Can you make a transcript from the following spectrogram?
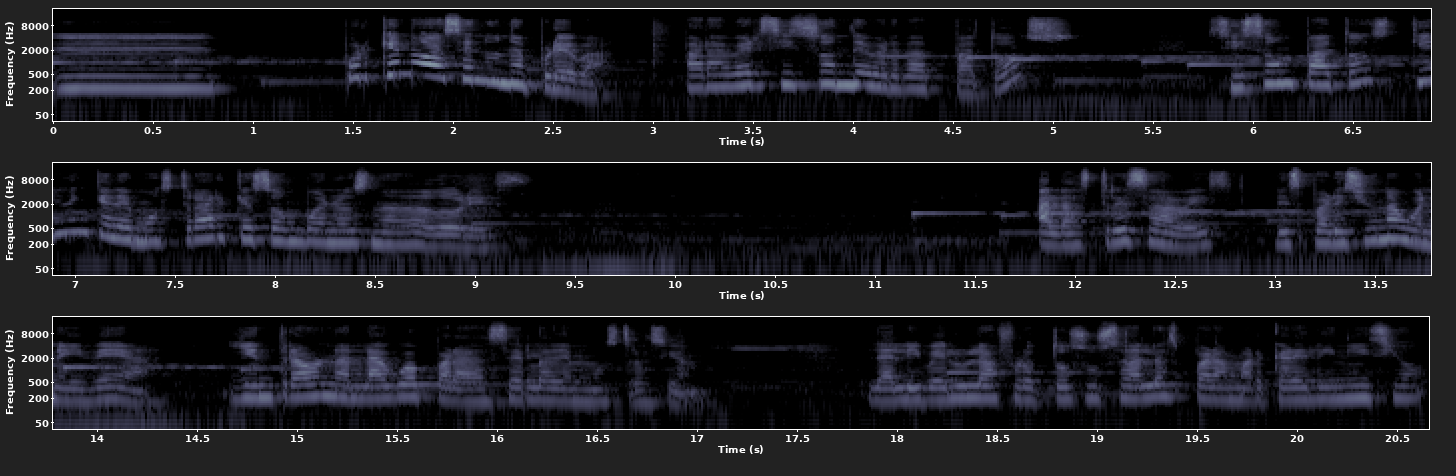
mmm, ¿por qué no hacen una prueba para ver si son de verdad patos? Si son patos, tienen que demostrar que son buenos nadadores. A las tres aves les pareció una buena idea y entraron al agua para hacer la demostración. La libélula frotó sus alas para marcar el inicio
